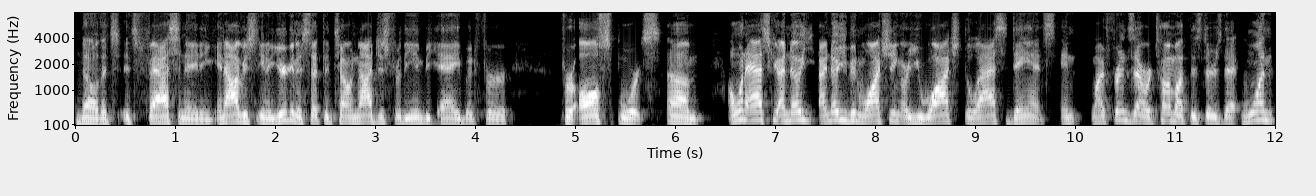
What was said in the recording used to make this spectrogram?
no that's it's fascinating and obviously you know you're going to set the tone not just for the nba but for for all sports um, i want to ask you i know i know you've been watching or you watched the last dance and my friends and i were talking about this there's that one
